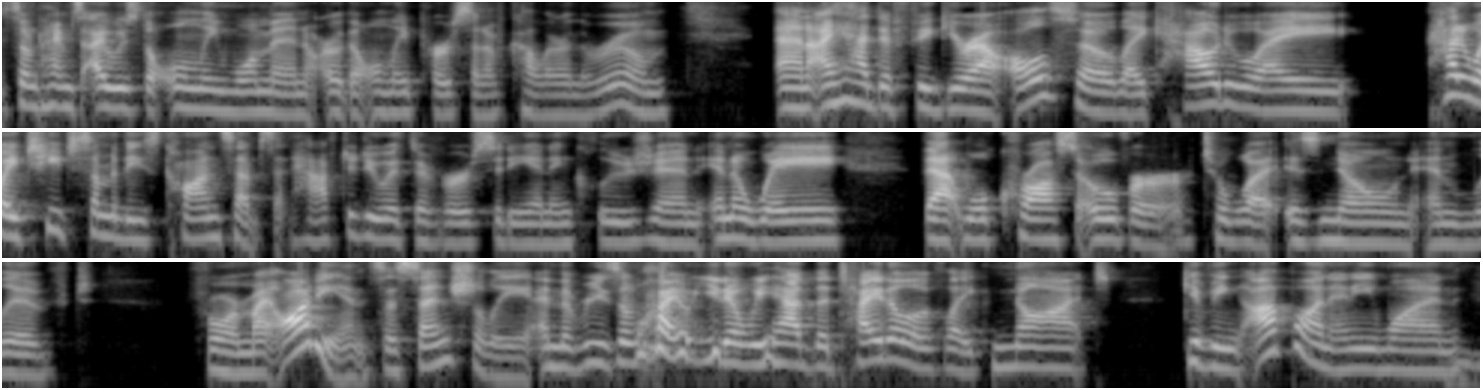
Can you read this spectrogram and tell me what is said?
sometimes I was the only woman or the only person of color in the room. And I had to figure out also like how do I how do I teach some of these concepts that have to do with diversity and inclusion in a way that will cross over to what is known and lived for my audience essentially. And the reason why you know we had the title of like not giving up on anyone, mm-hmm.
